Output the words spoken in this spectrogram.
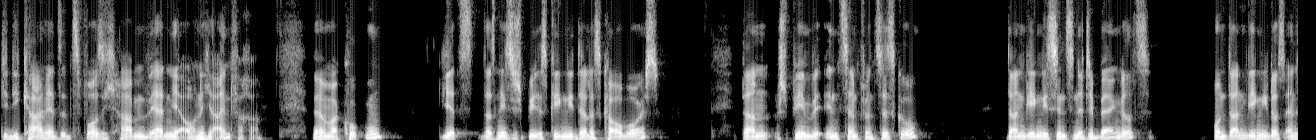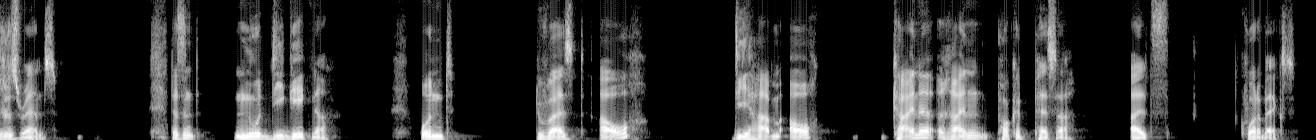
die die Cardinals jetzt vor sich haben, werden ja auch nicht einfacher. Wenn wir mal gucken, jetzt das nächste Spiel ist gegen die Dallas Cowboys, dann spielen wir in San Francisco, dann gegen die Cincinnati Bengals und dann gegen die Los Angeles Rams. Das sind nur die Gegner. Und du weißt auch, die haben auch keine reinen Pocket-Passer als Quarterbacks.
